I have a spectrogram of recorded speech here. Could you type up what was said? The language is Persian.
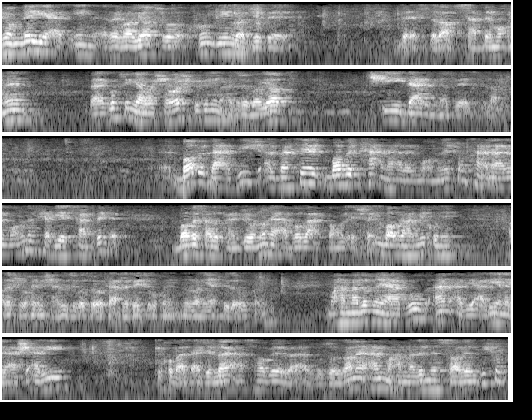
جمله از این روایات رو خوندیم راجع به به اصطلاح سب مؤمن و گفتیم یواش یواش ببینیم از روایات چی در میاد به اصطلاح. باب بعدیش البته باب تعن علی المؤمنه چون تعن علی المؤمن هم شبیه سبه باب 159 ابواب احکام الاشره این باب رو هم می‌خونیم. حالا که بخوایم چند روزی با ضرورت اهل بیت رو بکنیم نورانیت پیدا بکنیم. محمد بن یعقوب ان ابی علی الاشعری که خب از اجله اصحابه و از بزرگان ان محمد بن سالم ایشون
